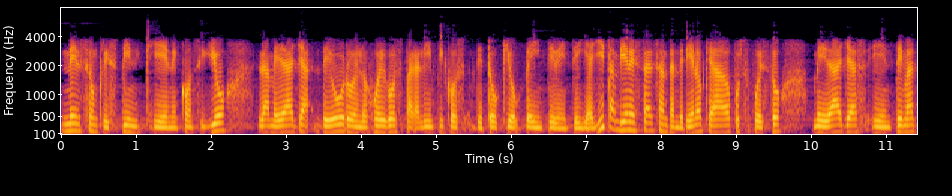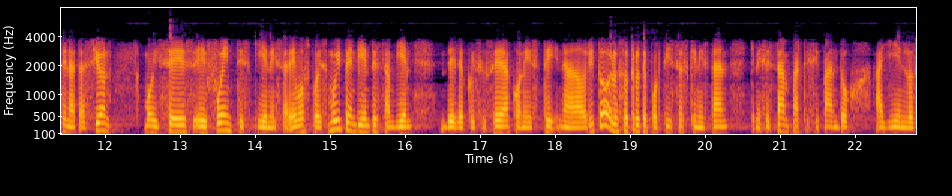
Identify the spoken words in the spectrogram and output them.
Nelson Crispín, quien consiguió la medalla de oro en los Juegos Paralímpicos de Tokio 2020. Y allí también está el santanderiano que ha dado, por supuesto, medallas en temas de natación. Moisés eh, Fuentes, quien estaremos pues muy pendientes también de lo que suceda con este nadador y todos los otros deportistas quienes están, quienes están participando allí en los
